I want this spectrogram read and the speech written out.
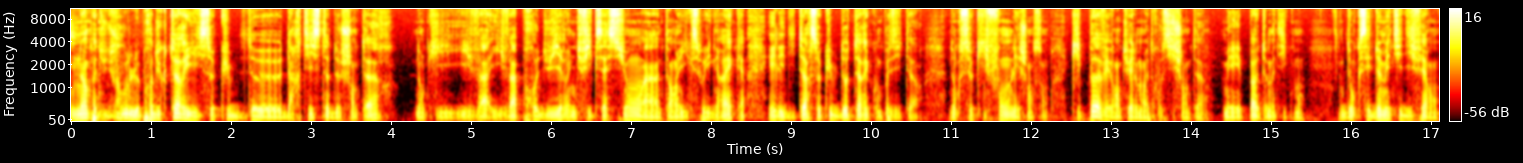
Non, pas du tout. Le producteur, il s'occupe de- d'artistes, de, chanteurs. Donc, il, il va, il va produire une fixation à un temps X ou Y. Et l'éditeur s'occupe d'auteurs et compositeurs. Donc, ceux qui font les chansons, qui peuvent éventuellement être aussi chanteurs, mais pas automatiquement. Donc, c'est deux métiers différents.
